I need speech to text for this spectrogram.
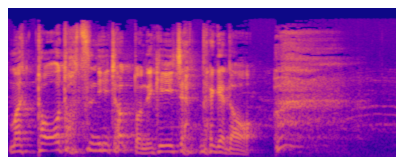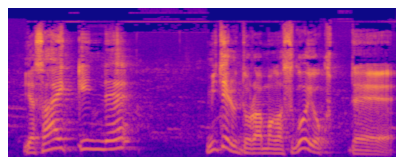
まあ、唐突にちょっとね、聞いちゃったけど。いや、最近ね、見てるドラマがすごいよくって、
